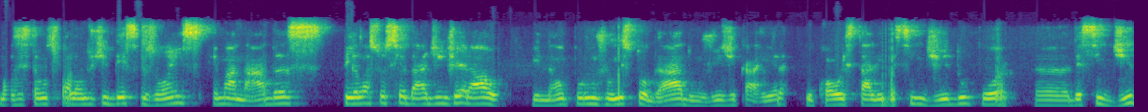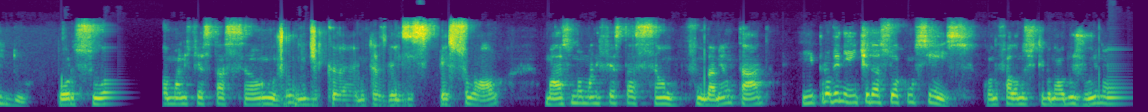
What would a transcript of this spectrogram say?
nós estamos falando de decisões emanadas pela sociedade em geral, e não por um juiz togado, um juiz de carreira, o qual está ali decidido por, uh, decidido por sua manifestação jurídica, muitas vezes pessoal, mas uma manifestação fundamentada e proveniente da sua consciência. Quando falamos de tribunal do júri, nós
